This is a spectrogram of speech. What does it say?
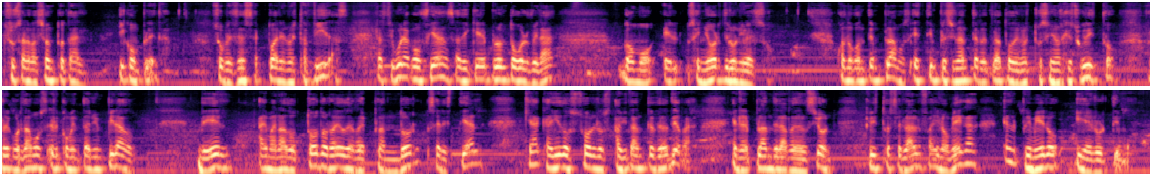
su salvación total y completa, su presencia actual en nuestras vidas, la segura confianza de que Él pronto volverá como el Señor del universo. Cuando contemplamos este impresionante retrato de nuestro Señor Jesucristo, recordamos el comentario inspirado. De Él ha emanado todo rayo de resplandor celestial que ha caído sobre los habitantes de la tierra. En el plan de la redención, Cristo es el alfa y el omega, el primero y el último.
